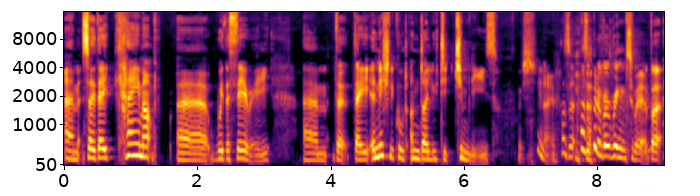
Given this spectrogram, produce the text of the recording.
Um, so they came up uh, with a theory um, that they initially called undiluted chimneys, which you know has a, has a bit of a ring to it, but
